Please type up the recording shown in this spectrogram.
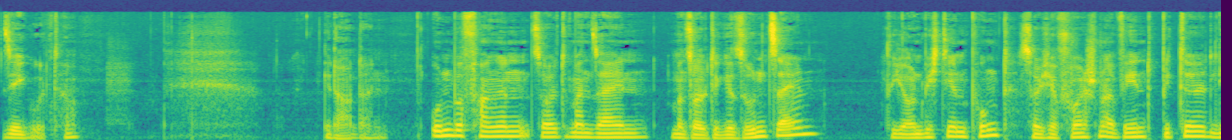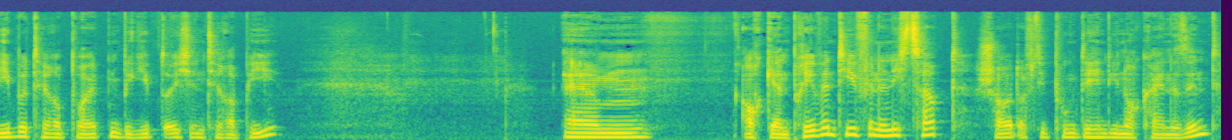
Sehr gut. Ja? Genau, dann unbefangen sollte man sein, man sollte gesund sein. Ich auch einen wichtigen Punkt. Das habe ich ja vorher schon erwähnt. Bitte, liebe Therapeuten, begebt euch in Therapie. Ähm, auch gern präventiv, wenn ihr nichts habt. Schaut auf die Punkte hin, die noch keine sind.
